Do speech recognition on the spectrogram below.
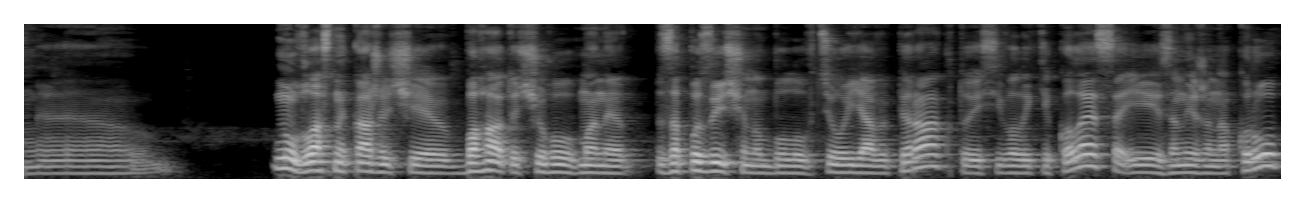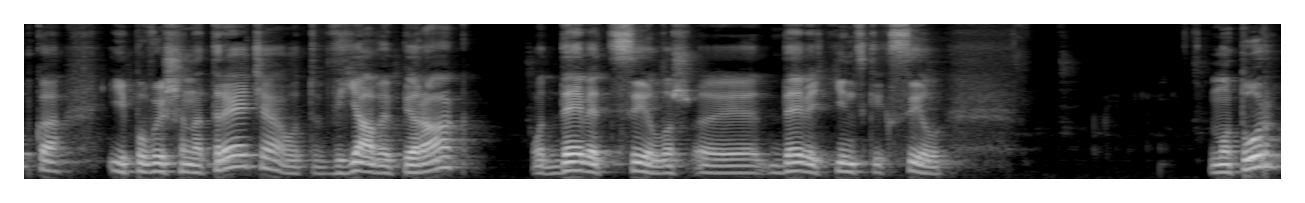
е, ну, власне кажучи, багато чого в мене запозичено було в цього яви Пірак, тобто і великі колеса, і занижена коробка, і повишена третя. От в яви Пірак, от 9 сил, е, 9 кінських сил мотор,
